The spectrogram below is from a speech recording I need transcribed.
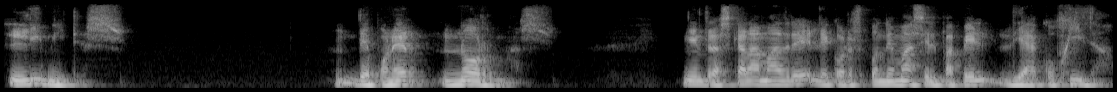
límites, de poner normas, mientras que a la madre le corresponde más el papel de acogida,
